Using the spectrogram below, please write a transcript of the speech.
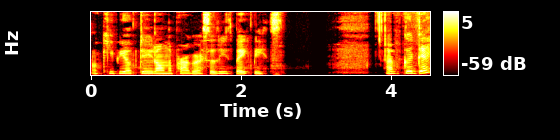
I'll keep you updated on the progress of these babies. Have a good day.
